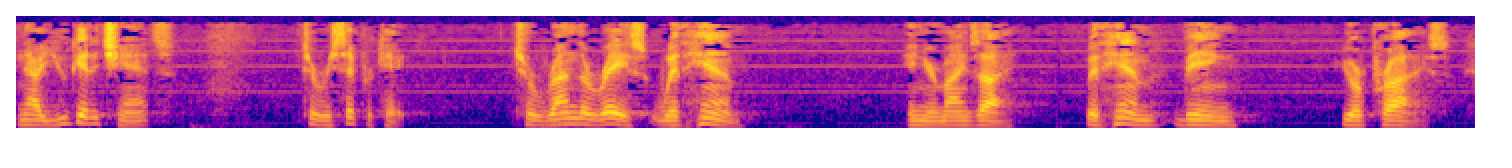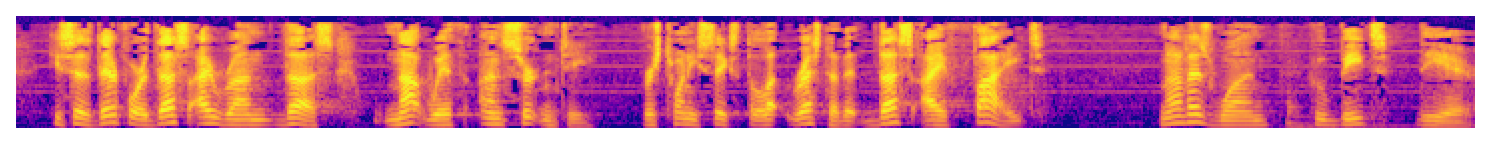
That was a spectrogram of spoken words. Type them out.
Now you get a chance to reciprocate, to run the race with him in your mind's eye, with him being your prize. He says, Therefore, thus I run, thus, not with uncertainty. Verse 26, the rest of it, thus I fight not as one who beats the air.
